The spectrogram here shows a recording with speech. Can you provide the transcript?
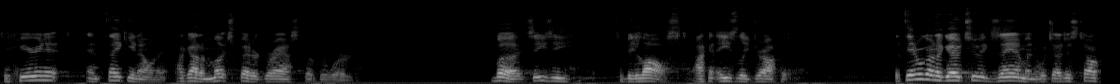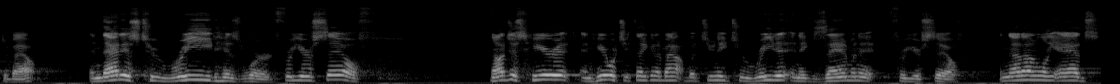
to hearing it and thinking on it, I got a much better grasp of the word but it's easy to be lost. I can easily drop it. But then we're going to go to examine, which I just talked about, and that is to read His Word for yourself. Not just hear it and hear what you're thinking about, but you need to read it and examine it for yourself. And that only adds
